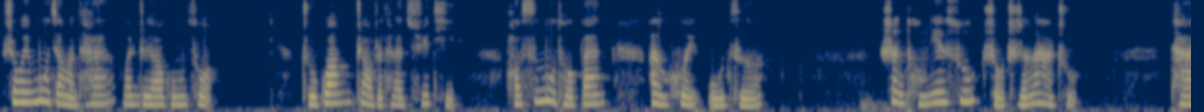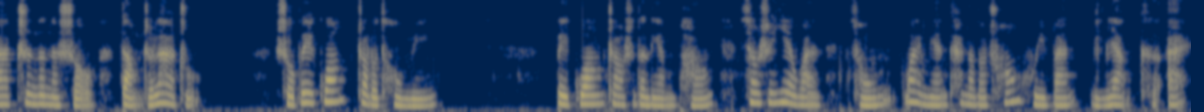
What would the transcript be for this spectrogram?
身为木匠的他弯着腰工作，烛光照着他的躯体，好似木头般暗晦无泽。圣童耶稣手持着蜡烛，他稚嫩的手挡着蜡烛，手被光照得透明。被光照射的脸庞，像是夜晚从外面看到的窗户一般明亮可爱。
